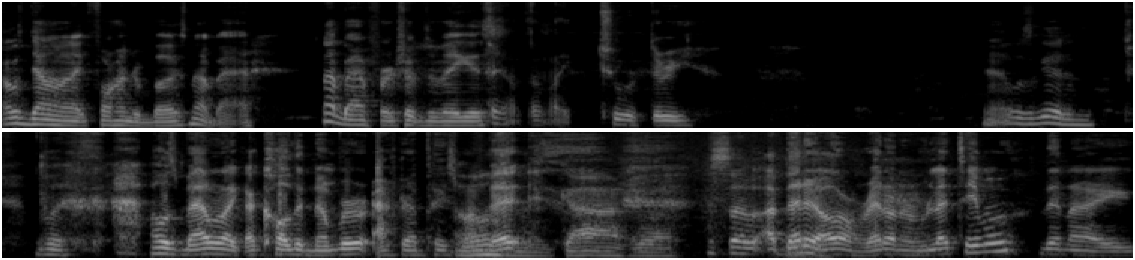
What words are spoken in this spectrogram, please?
I was down to like four hundred bucks. Not bad. Not bad for a trip to I Vegas. think I've like two or three. Yeah, it was good. But I was mad when like I called the number after I placed my oh bet. Oh my gosh, bro. So I bet it all on red on a roulette table. Then I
